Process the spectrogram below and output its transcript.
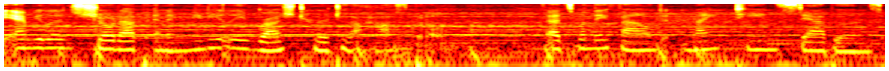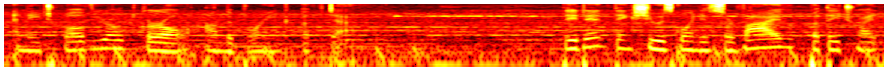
The ambulance showed up and immediately rushed her to the hospital. That's when they found 19 stab wounds and a 12 year old girl on the brink of death. They didn't think she was going to survive, but they tried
